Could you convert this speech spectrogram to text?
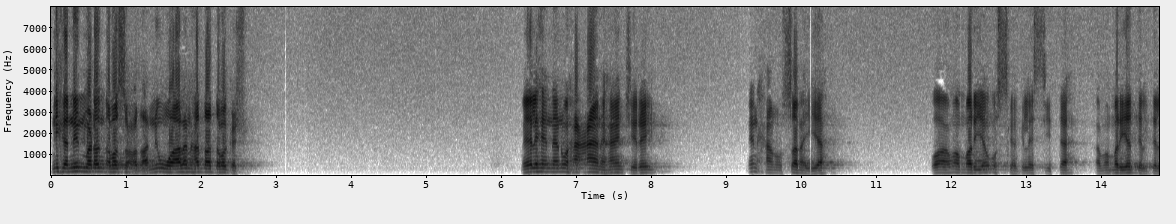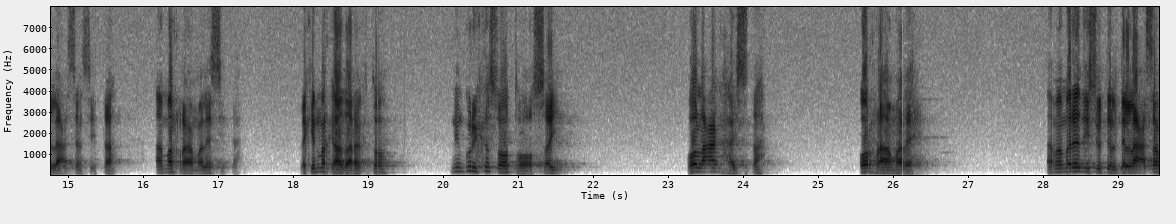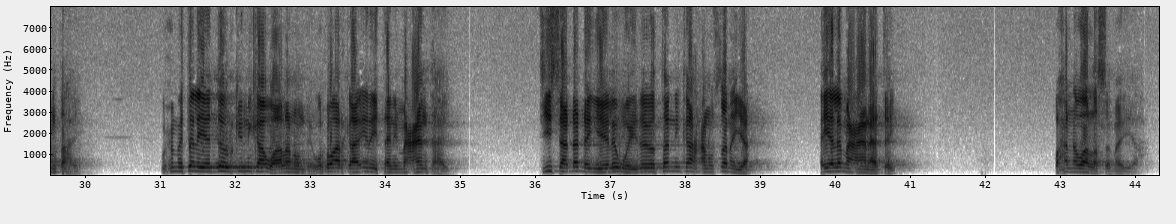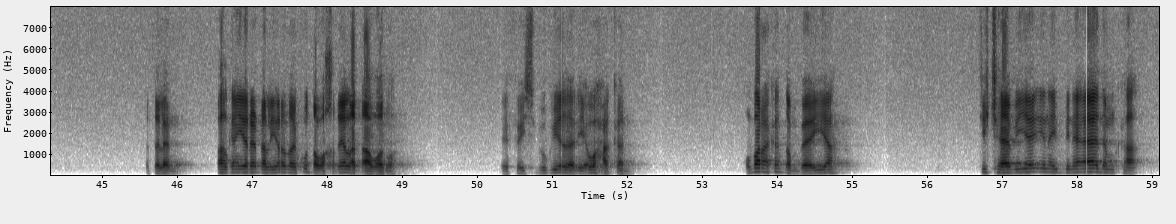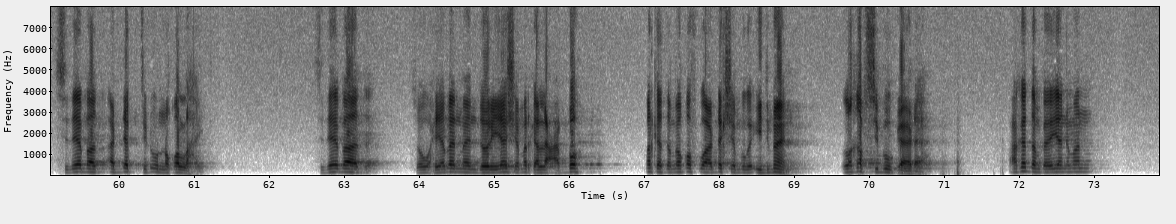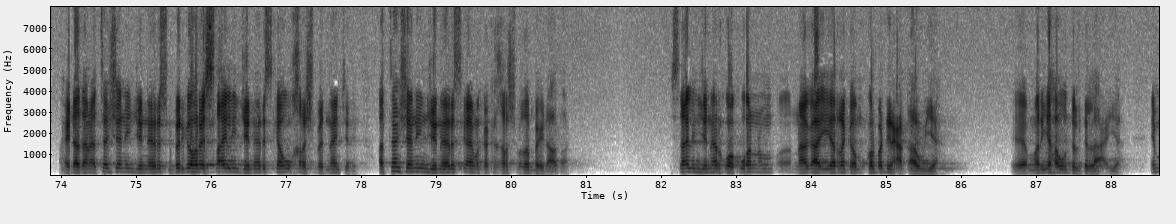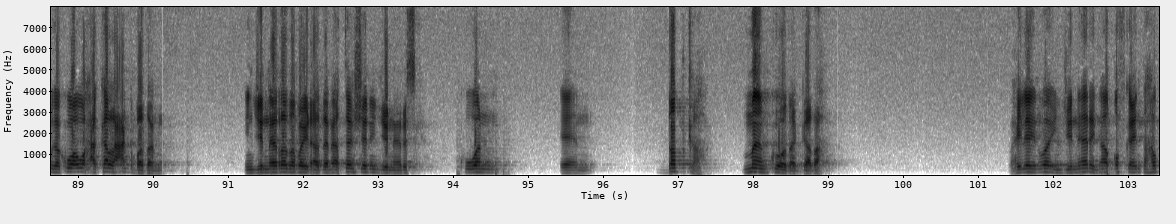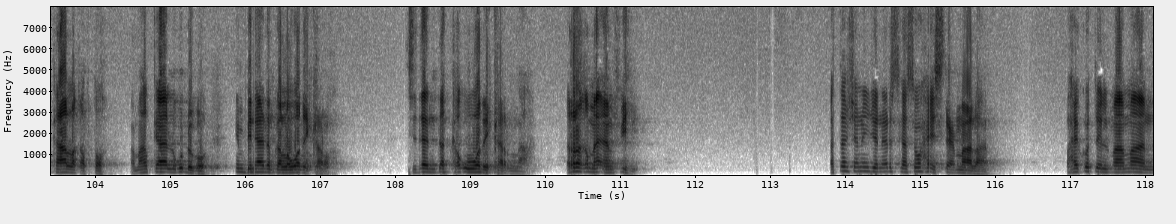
Ninka nin madhan daba socda nin waalan haddaad daba gasho meelaheennan waxaa caan ahaan jiray nin xanuunsanaya oo ama maryo uskagle sita ama maryo dildilaacsan sita ama raamale sita. Laakiin markaad aragto nin guri ka soo toosay oo lacag haysta oo raama leh ama maradiisu dildilaacsan tahay wuxuu matelayaa dowrkii ninkaa waalan unde wuxuu arkaa inay tani macaan tahay tiisaa dhadhan yeelan weyday oo tan ninkaa xanuunsanaya ayaa la macaanaatay. Waxana waa la sameeyaa. Matalan bahalkan yaree dhallinyarada ay ku dawakdee la daawado. Ee facebookyadan iyo waxa kan. Khubara ka dambeeya tijaabiye inay bini aadamka sidee baad addicted u noqon lahayd? Sidee baad soo waxyaabaan maandooriyaasha marka la cabo marka dambe qofku addiction buga idmaan la qabsi buu gaadhaa. Waxaa ka dambeeya niman waxay dhahdaan attention engineersku berigii hore style engineerska u kharash badnaan jiray. Attention engineerska imanka ka kharash badan bay dhahdaan style engineerku waa kuwa naagaha iyo ragga kolba dhinaca qaawiya ee maryaha u dildilaaciya. Iminka kuwa waxa ka lacag badan injineerada bay dhahdaan attention engineerska kuwan dadka maankooda gada. Waxay leeyihiin waa engineering ah qofka inta halkaa la qabto ama halkaa lagu dhego in bini aadamka la wadi karo. Sideen dadka u wadi karnaa raqma anfihi. Attention engineerskaasi waxay isticmaalaan. Waxay ku tilmaamaan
